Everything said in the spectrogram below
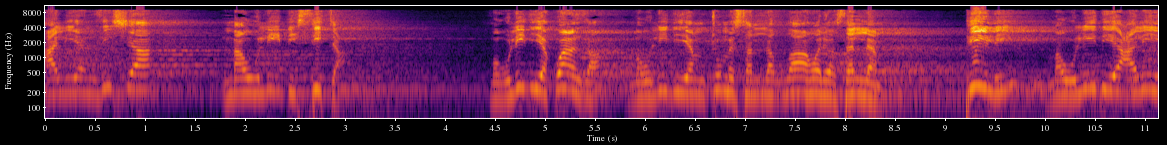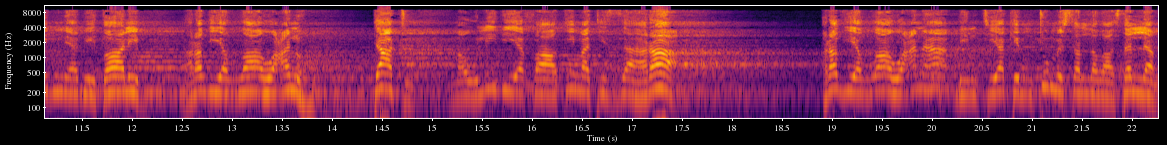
alianzisha maulidi sita. Maulidi ya kwanza maulidi ya mtume sallallahu alaihi wasallam pili maulidi ya Ali ibn Abi Talib radhiyallahu anhu tatu maulidi ya Fatima az-Zahra radhiyallahu anha binti yake mtume sallallahu alaihi wasallam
